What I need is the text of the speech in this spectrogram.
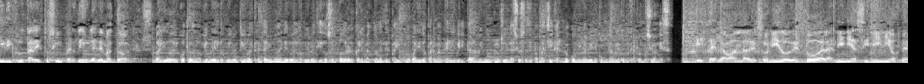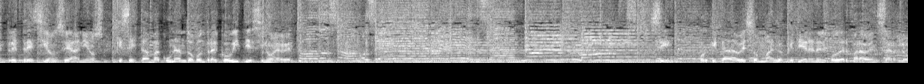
y disfruta de estos imperdibles de McDonald's. Válido del 4 de noviembre del 2021 al 31 de enero del 2022 en todos los locales McDonald's del país. No válido para McDelivery. Cada menú incluye gaseosas y papas chicas. No combinable ni acumulable con otras promociones. Esta es la banda de sonido de todas las niñas y niños de entre 3 y 11 años que se están vacunando contra el COVID-19. Todos somos héroes anónimos. Sí, porque cada vez son más los que tienen el poder para vencerlo.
